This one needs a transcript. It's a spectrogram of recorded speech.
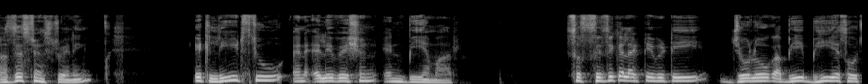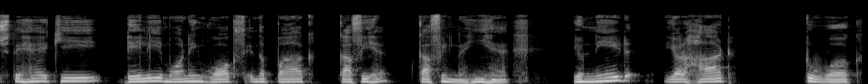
resistance training it leads to an elevation in BMR. So physical activity जो लोग अभी भी ये सोचते हैं कि daily morning walks in the park काफ़ी है काफ़ी नहीं है you need your heart to work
